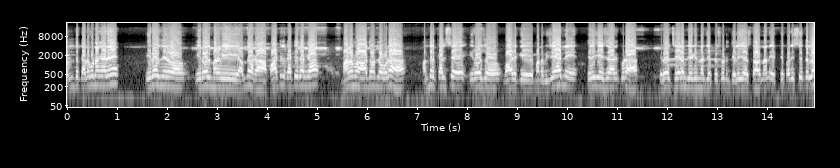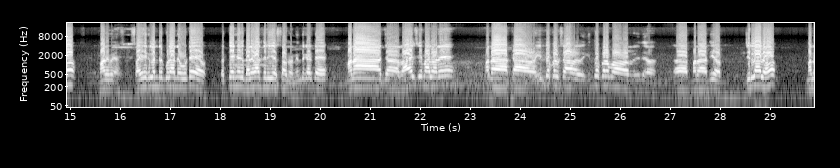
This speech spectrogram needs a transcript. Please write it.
అందుకు అనుగుణంగానే ఈరోజు నేను ఈరోజు మనం ఈ అందరు పార్టీలకు అతీతంగా మనము ఆధ్వర్యంలో కూడా అందరు కలిసే ఈరోజు వాళ్ళకి మన విజయాన్ని తెలియజేసేదానికి కూడా ఈరోజు చేయడం జరిగిందని చెప్పేసి కూడా నేను తెలియజేస్తా ఉన్నాను. ఎట్టి పరిస్థితుల్లో మన సైనికులందరికీ కూడా నేను ఒకటే ప్రత్యేకంగా ధన్యవాదాలు తెలియజేస్తా ఉన్నాను. ఎందుకంటే మన రాయలసీమలోనే మన క- హిందూపురం హిందూపురం మన జిల్లాలో మన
